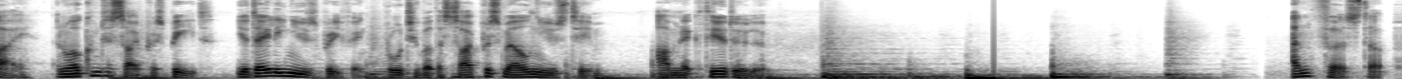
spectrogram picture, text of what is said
Hi, and welcome to Cyprus Beat, your daily news briefing brought to you by the Cyprus Mail news team. I'm Nick Theodoulou. And first up,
